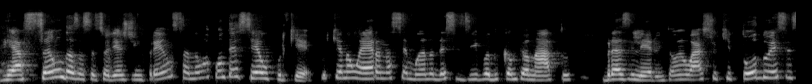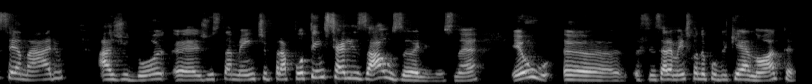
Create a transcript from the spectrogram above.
reação das assessorias de imprensa não aconteceu. Por quê? Porque não era na semana decisiva do campeonato brasileiro. Então, eu acho que todo esse cenário ajudou é, justamente para potencializar os ânimos, né? Eu, uh, sinceramente, quando eu publiquei a nota,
